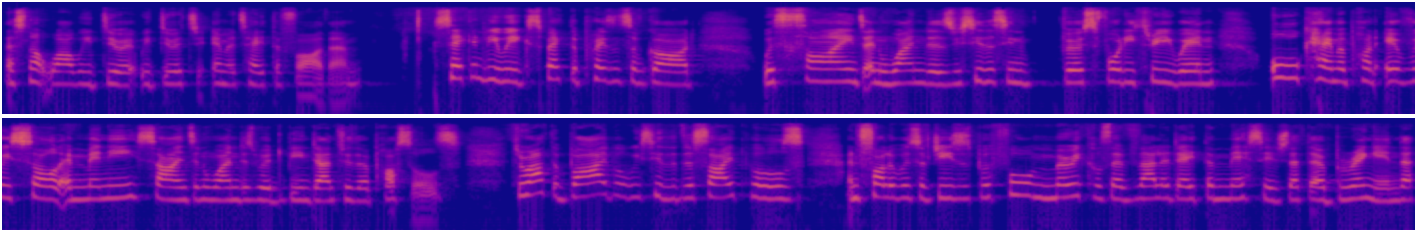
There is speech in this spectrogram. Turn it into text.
That's not why we do it, we do it to imitate the Father. Secondly, we expect the presence of God with signs and wonders. You see this in verse 43 when all came upon every soul, and many signs and wonders were being done through the apostles. Throughout the Bible, we see the disciples and followers of Jesus perform miracles that validate the message that they're bringing. The,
